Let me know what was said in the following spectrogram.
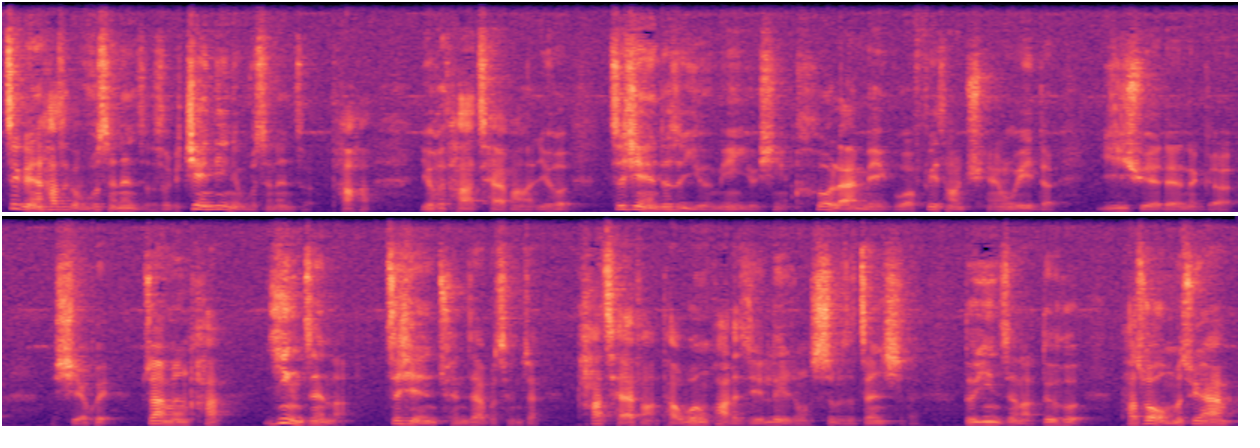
这个人他是个无神论者，是个坚定的无神论者。他以后他采访了以后，这些人都是有名有姓。后来美国非常权威的医学的那个协会专门还印证了这些人存在不存在。他采访他问话的这些内容是不是真实的，都印证了。最后他说：“我们虽然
